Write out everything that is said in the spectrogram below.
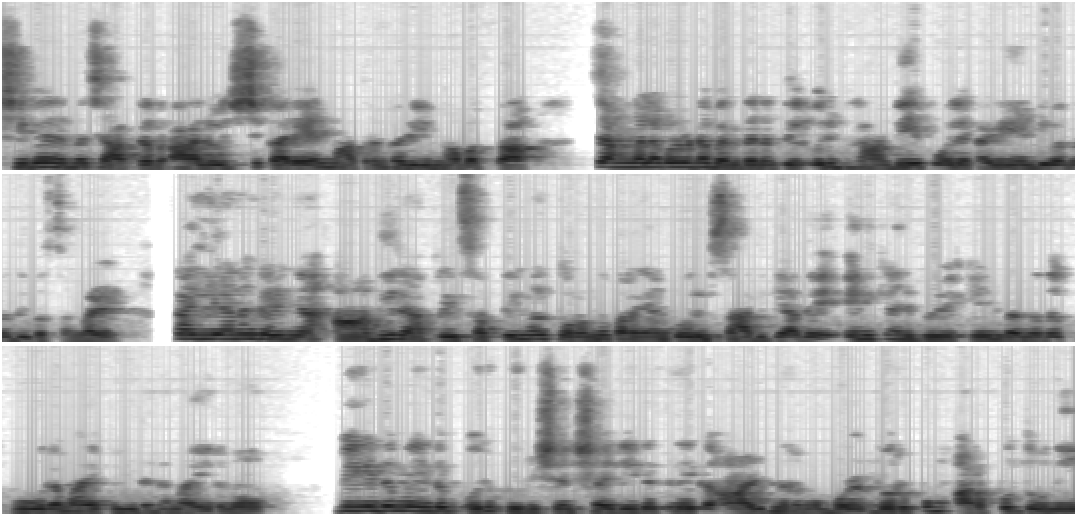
ശിവ എന്ന ചാപ്റ്റർ ആലോചിച്ച് കരയാൻ മാത്രം കഴിയുന്ന അവസ്ഥ. ചങ്ങലകളുടെ ബന്ധനത്തിൽ ഒരു ഭ്രാന്തിയെ പോലെ കഴിയേണ്ടി വന്ന ദിവസങ്ങൾ. കല്യാണം കഴിഞ്ഞ ആദ്യ രാത്രി സത്യങ്ങൾ തുറന്നു പറയാൻ പോലും സാധിക്കാതെ എനിക്ക് അനുഭവിക്കേണ്ടി വന്നത് ക്രൂരമായ പീഡനമായിരുന്നു. വീണ്ടും വീണ്ടും ഒരു പുരുഷൻ ശരീരത്തിലേക്ക് ആഴ്ന്നിറങ്ങുമ്പോൾ വെറുപ്പും അറപ്പും തോന്നി.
